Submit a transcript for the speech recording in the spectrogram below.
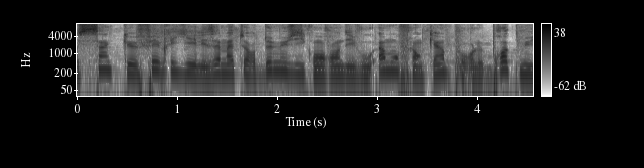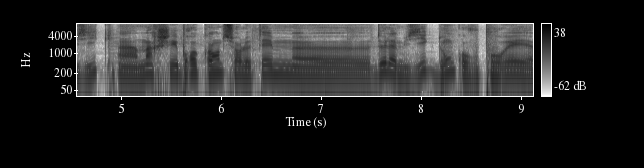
5 février, les amateurs de musique ont rendez-vous à Montflanquin pour le Broc Musique, un marché brocante sur le thème de la musique. Donc, vous pourrez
